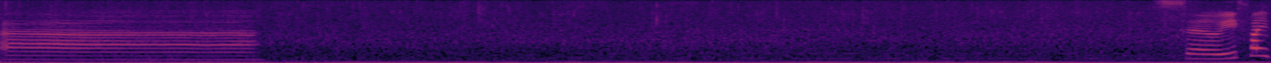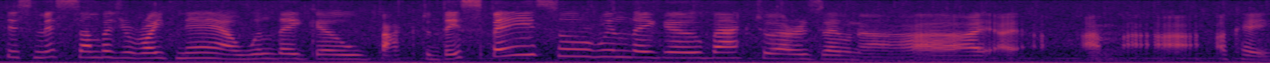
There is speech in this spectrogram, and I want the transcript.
Uh, so if I dismiss somebody right now, will they go back to this space or will they go back to Arizona? I, I, I'm, uh, okay.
